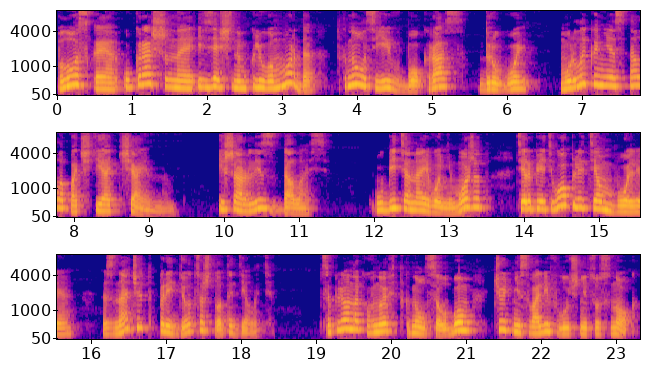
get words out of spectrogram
Плоская, украшенная изящным клювом морда ткнулась ей в бок раз, другой. Мурлыканье стало почти отчаянным. И Шарлиз сдалась. Убить она его не может, терпеть вопли тем более. Значит, придется что-то делать. Цыпленок вновь ткнулся лбом, чуть не свалив лучницу с ног,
